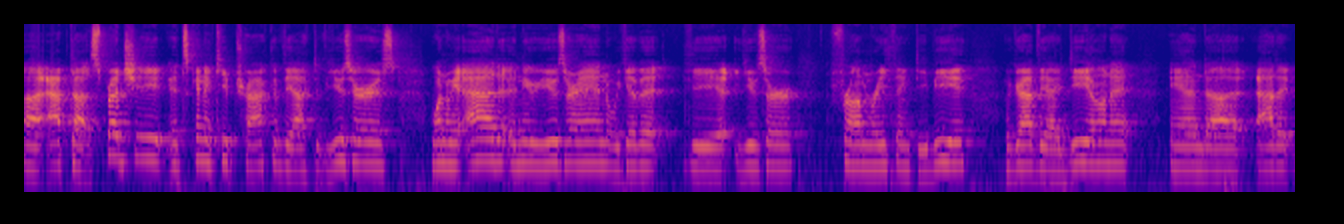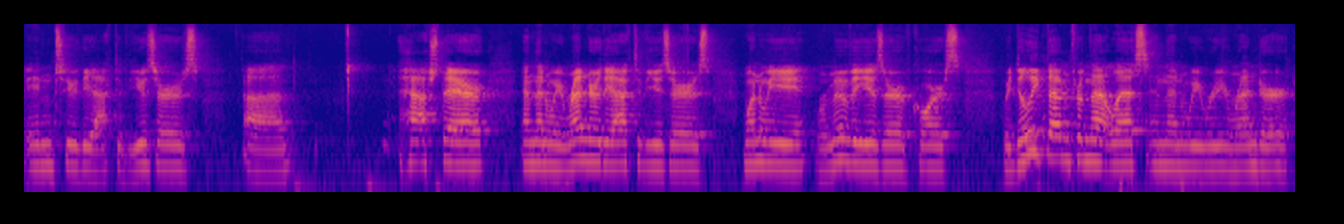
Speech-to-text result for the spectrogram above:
uh, app.spreadsheet. It's going to keep track of the active users. When we add a new user in, we give it the user from RethinkDB. We grab the ID on it and uh, add it into the active users. Uh, hash there, and then we render the active users. When we remove a user, of course, we delete them from that list, and then we re-render.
